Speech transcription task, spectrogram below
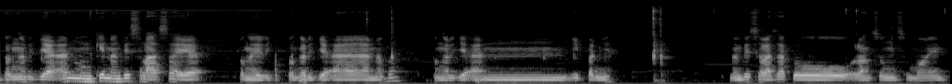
Pengerjaan mungkin nanti selasa ya. Pengerjaan apa? Pengerjaan eventnya. Nanti selasa aku langsung semuain.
